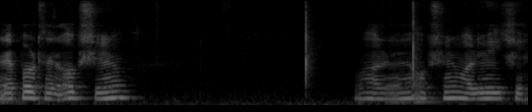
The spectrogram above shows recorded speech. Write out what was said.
reporter option oluyor option oluyor 2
